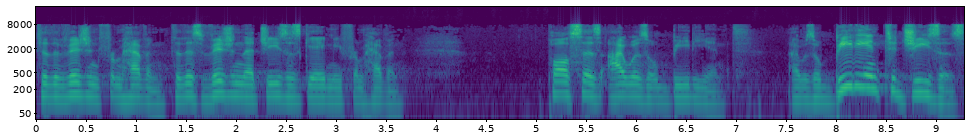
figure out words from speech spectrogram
to the vision from heaven, to this vision that Jesus gave me from heaven. Paul says, I was obedient. I was obedient to Jesus.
